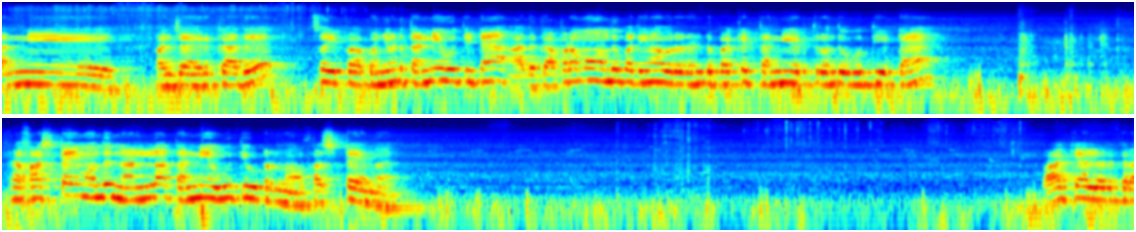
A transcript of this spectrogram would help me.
தண்ணி பஞ்சம் இருக்காது. ஸோ இப்போ கொஞ்சோண்டு தண்ணி ஊற்றிட்டேன் அதுக்கப்புறமும் வந்து பார்த்திங்கன்னா ஒரு ரெண்டு பக்கெட் தண்ணி எடுத்துகிட்டு வந்து ஊற்றிட்டேன் ஃபஸ்ட் டைம் வந்து நல்லா தண்ணியை ஊற்றி விட்டுருணும் ஃபஸ்ட் டைமு வாய்க்கால் இருக்கிற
